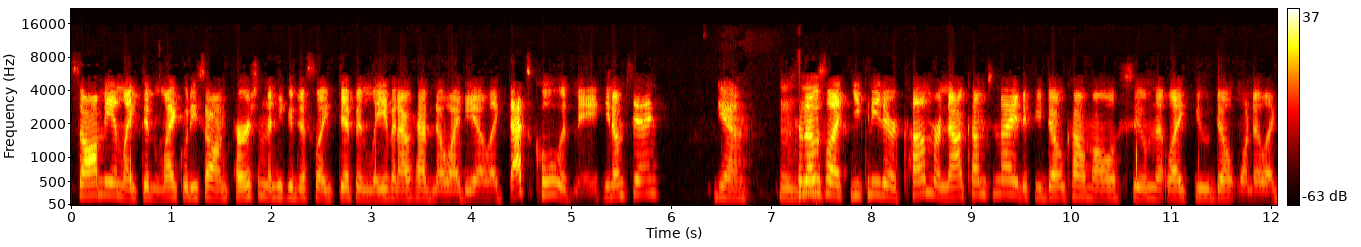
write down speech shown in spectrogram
saw me and like didn't like what he saw in person then he could just like dip and leave and I would have no idea. Like that's cool with me. You know what I'm saying? Yeah. Because Mhm. I was like, you can either come or not come tonight. If you don't come, I'll assume that like you don't want to like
